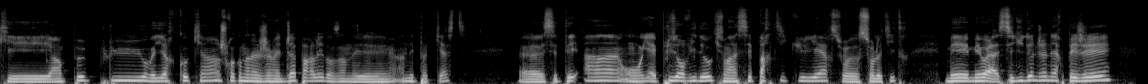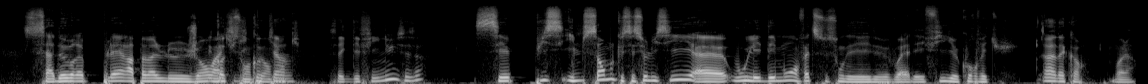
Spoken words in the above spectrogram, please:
qui est un peu plus, on va dire, coquin. Je crois qu'on en a jamais déjà parlé dans un des, un des podcasts. Euh, C'était un, il y a plusieurs vidéos qui sont assez particulières sur, sur le titre, mais, mais voilà, c'est du dungeon RPG. Ça devrait plaire à pas mal de gens quand qui tu sont dis coquin, c'est avec des filles nues, c'est ça? C'est puis il me semble que c'est celui-ci euh, où les démons en fait ce sont des de- voilà des filles court vêtues. Ah d'accord. Voilà,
